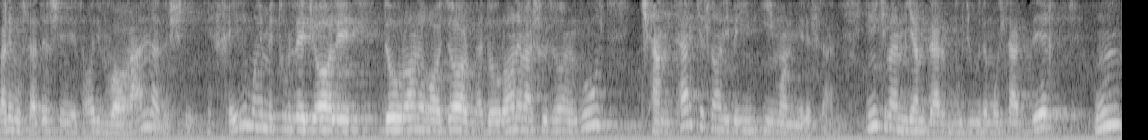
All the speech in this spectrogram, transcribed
ولی مصدق چنین اعتقادی واقعا نداشته. این خیلی مهمه. تو رجال دوران قاجار و دوران مشروطه امروز کمتر کسانی به این ایمان می‌رسن. اینی که من میگم در وجود مصدق اون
